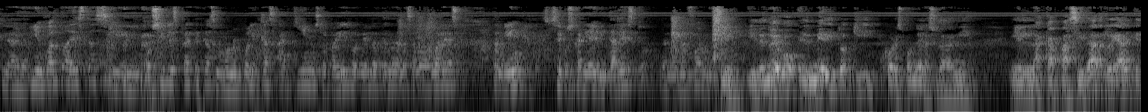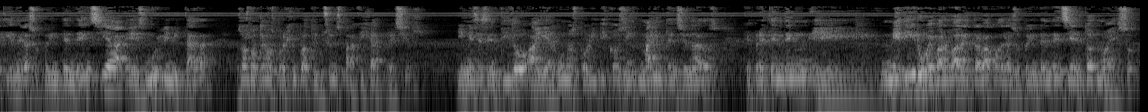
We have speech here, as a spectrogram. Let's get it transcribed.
Claro, y en cuanto a estas eh, posibles prácticas monopólicas aquí en nuestro país, volviendo al tema de las salvaguardias, también se buscaría evitar esto de alguna forma. Sí, y de nuevo el mérito aquí corresponde a la ciudadanía. La capacidad real que tiene la superintendencia es muy limitada. Nosotros no tenemos, por ejemplo, atribuciones para fijar precios y en ese sentido hay algunos políticos malintencionados que pretenden eh, medir o evaluar el trabajo de la superintendencia en torno a eso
